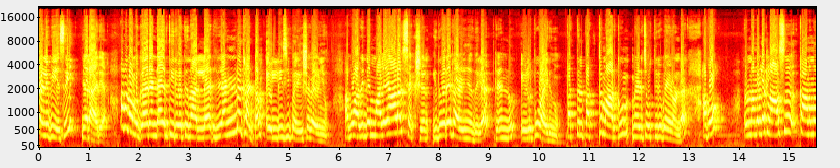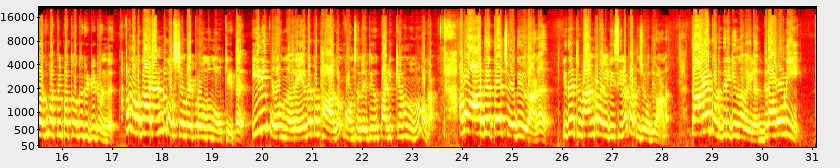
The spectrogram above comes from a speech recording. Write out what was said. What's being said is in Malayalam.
ഫ്രണ്ട്ലി പി എസ് സി ഞാൻ ആര്യ. അപ്പൊ നമുക്ക് രണ്ടായിരത്തി ഇരുപത്തിനാലിൽ രണ്ട് ഘട്ടം എൽ ഡി സി പരീക്ഷ കഴിഞ്ഞു. അപ്പോൾ അതിന്റെ മലയാള സെക്ഷൻ ഇതുവരെ കഴിഞ്ഞതിൽ രണ്ടും എളുപ്പമായിരുന്നു. പത്തിൽ പത്ത് മാർക്കും മേടിച്ച ഒത്തിരി പേരുണ്ട്. അപ്പോൾ നമ്മളുടെ ക്ലാസ് കാണുന്നവർക്ക് പത്തിൽ പത്തും ഒക്കെ കിട്ടിയിട്ടുണ്ട്. അപ്പൊ നമുക്ക് ആ രണ്ട് ക്വസ്റ്റ്യൻ പേപ്പർ ഒന്ന് നോക്കിയിട്ട് ഇനി പോകുന്നവർ ഏതൊക്കെ ഭാഗം കോൺസെൻട്രേറ്റ് ചെയ്ത് പഠിക്കണം എന്നൊന്ന് നോക്കാം. അപ്പോൾ ആദ്യത്തെ ചോദ്യം ഇതാണ്. ഇത് ട്രിവാൻഡ്രം എൽ ഡി സിയിലെ പത്ത് ചോദ്യമാണ്. താഴെ കൊടുത്തിരിക്കുന്നവയിൽ ദ്രൗണി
